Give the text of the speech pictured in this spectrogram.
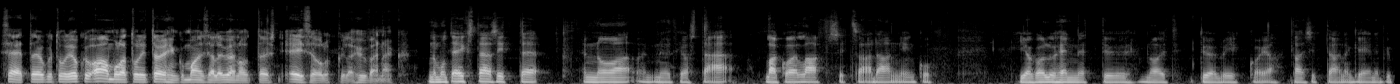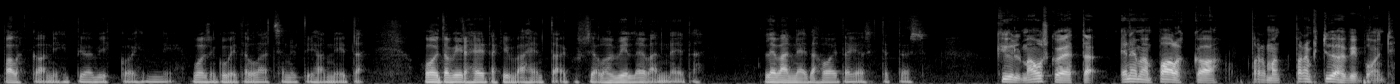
se, että joku, tuli, joku aamulla tuli töihin, kun mä olin siellä yön ollut töissä, niin ei se ollut kyllä hyvä näky. No mutta eikö tämä sitten, no nyt jos tämä lakoilla sit saadaan niinku joko lyhennettyä noit työviikkoja tai sitten ainakin enempi palkkaa niihin työviikkoihin, niin voisin kuvitella, että se nyt ihan niitä hoitovirheitäkin vähentää, kun siellä on hyvin levänneitä, levänneitä hoitajia sitten töissä. Kyllä, mä uskon, että enemmän palkkaa, parempi, työhyvinvointi.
